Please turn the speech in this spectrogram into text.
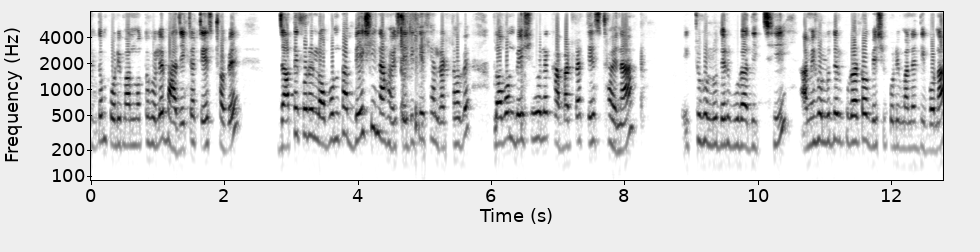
একদম পরিমাণ মতো হলে ভাজিটা টেস্ট হবে। যাতে করে লবণটা বেশি না হয়, সেদিকে খেয়াল রাখতে হবে। লবণ বেশি হলে খাবারটা টেস্ট হয় না। একটু হলুদের গুঁড়া দিচ্ছি। আমি হলুদের গুঁড়াটাও বেশি পরিমাণে দিব না।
